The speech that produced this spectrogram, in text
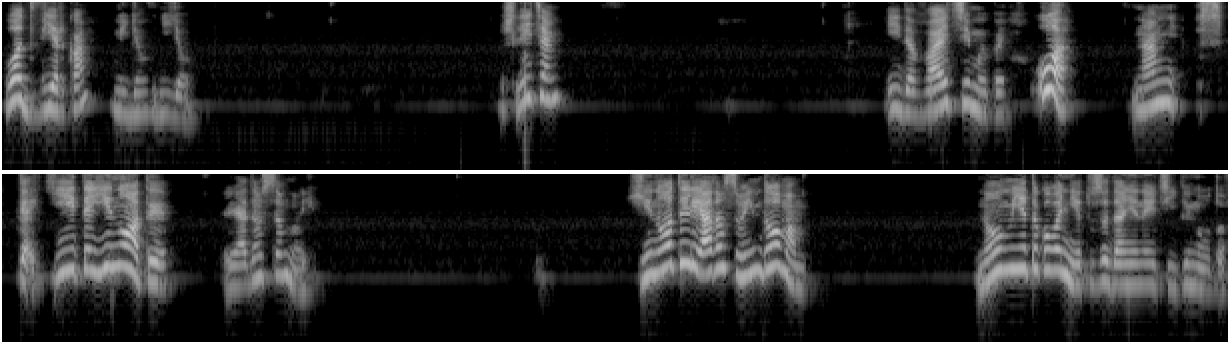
Вот дверка. Мы идем в нее. Пошлите. И давайте мы... По... О! Нам какие-то еноты рядом со мной. Еноты рядом с моим домом. Но у меня такого нету задания найти енотов.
